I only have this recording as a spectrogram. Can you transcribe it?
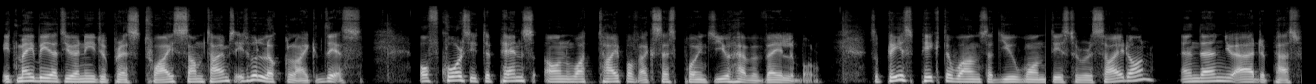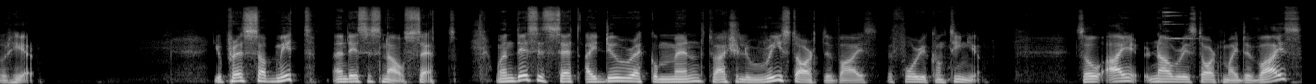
it may be that you need to press twice sometimes. It will look like this. Of course, it depends on what type of access points you have available. So please pick the ones that you want this to reside on, and then you add the password here. You press submit, and this is now set. When this is set, I do recommend to actually restart the device before you continue. So I now restart my device,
